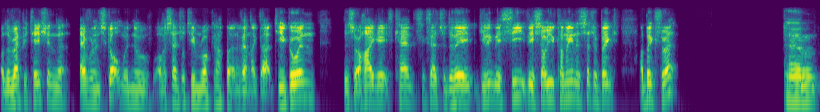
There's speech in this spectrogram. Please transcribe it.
or the reputation that everyone in Scotland would know of a central team rocking up at an event like that? Do you go in the sort of Highgates, Kents, etc. Do they do you think they see they saw you coming in as such a big a big threat? Um,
